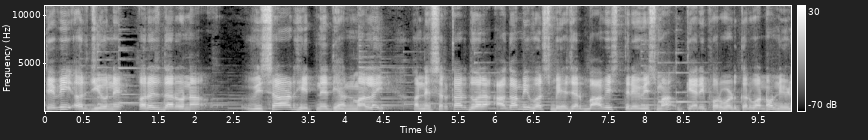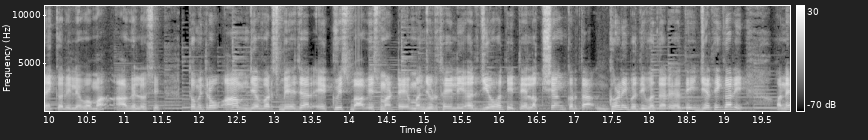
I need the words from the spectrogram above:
તેવી અરજીઓને અરજદારોના વિશાળ હિતને ધ્યાનમાં લઈ અને સરકાર દ્વારા આગામી વર્ષ બે હજાર બાવીસ ત્રેવીસમાં કેરી ફોરવર્ડ કરવાનો નિર્ણય કરી લેવામાં આવેલો છે. તો મિત્રો, આમ જે વર્ષ બે હજાર એકવીસ બાવીસ માટે મંજૂર થયેલી અરજીઓ હતી, તે લક્ષ્યાંક કરતાં ઘણી બધી વધારે હતી. જેથી કરી અને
